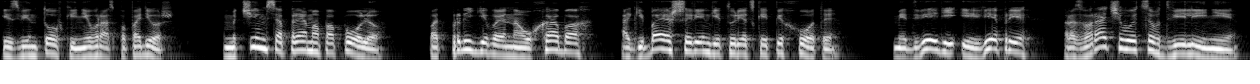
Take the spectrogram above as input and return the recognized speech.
из винтовки не в раз попадешь. Мчимся прямо по полю, подпрыгивая на ухабах, огибая шеренги турецкой пехоты. Медведи и вепри разворачиваются в две линии –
